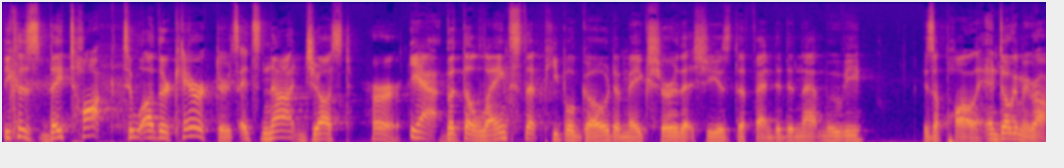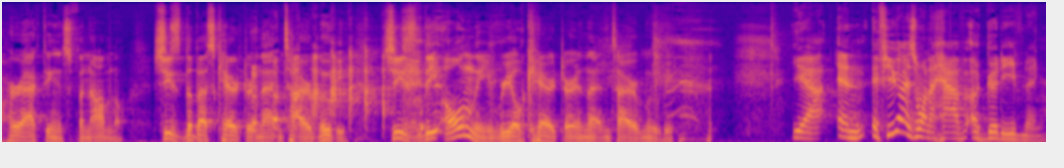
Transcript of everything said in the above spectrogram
because they talk to other characters. It's not just her. Yeah. But the lengths that people go to make sure that she is defended in that movie is appalling. And don't get me wrong, her acting is phenomenal. She's the best character in that entire movie. She's the only real character in that entire movie. Yeah, and if you guys want to have a good evening,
